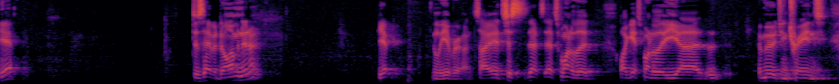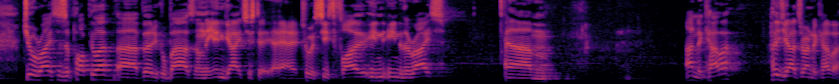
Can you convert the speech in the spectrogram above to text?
Yeah? Does it have a diamond in it? Yep, nearly everyone. So it's just, that's, that's one of the, I guess one of the uh, emerging trends. Dual races are popular, uh, vertical bars on the end gates just to, uh, to assist flow in, into the race. Um, undercover, whose yards are undercover?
